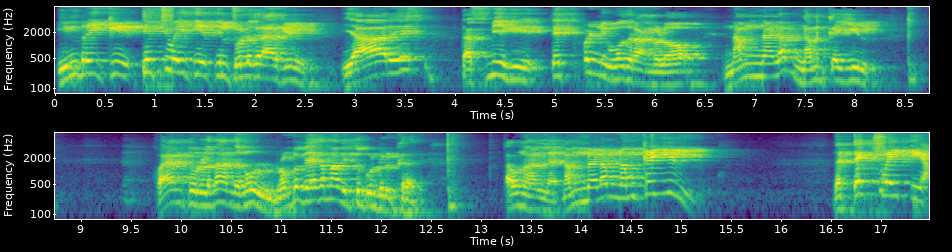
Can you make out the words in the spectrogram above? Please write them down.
இன்றைக்கு டெச் வைத்தியத்தில் சொல்லுகிறார்கள் யாரு தஸ்மீகு டெச் பண்ணி ஓதுறாங்களோ நம் நலம் நம் கையில். கோயம்புத்தூர்ல தான் அந்த நூல் ரொம்ப வேகமா வித்து கொண்டிருக்கிறது. டவுன் ஹாலில் நம் நலம் நம் கையில். இந்த டெச் வைத்தியா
